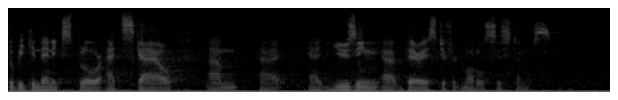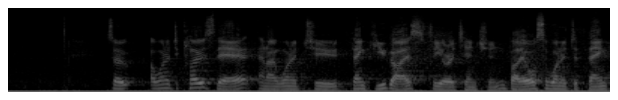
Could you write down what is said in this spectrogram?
that we can then explore at scale using uh, various different model systems. So I wanted to close there, and I wanted to thank you guys for your attention, but I also wanted to thank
